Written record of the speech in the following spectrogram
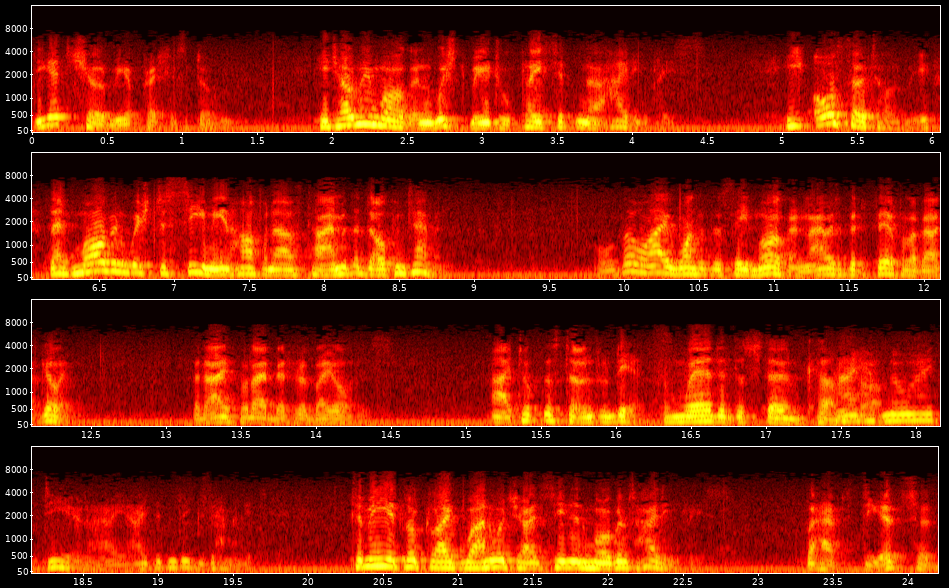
Dietz showed me a precious stone. He told me Morgan wished me to place it in a hiding place. He also told me that Morgan wished to see me in half an hour's time at the Dolphin Tavern. Although I wanted to see Morgan, I was a bit fearful about going. But I thought I'd better obey orders. I took the stone from Dietz. From where did the stone come I from? have no idea. I, I didn't examine it. To me, it looked like one which I'd seen in Morgan's hiding place. Perhaps Dietz had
